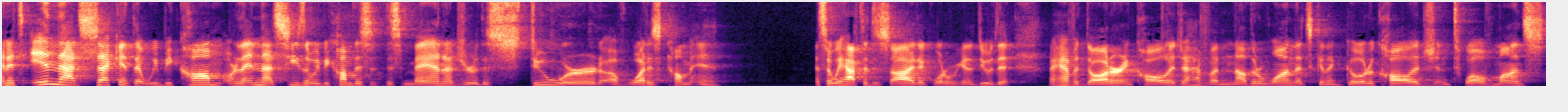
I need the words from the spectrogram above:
And it's in that second that we become, or in that season, we become this, this manager, this steward of what has come in. And so we have to decide, like, what are we going to do with it? I have a daughter in college. I have another one that's going to go to college in 12 months.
